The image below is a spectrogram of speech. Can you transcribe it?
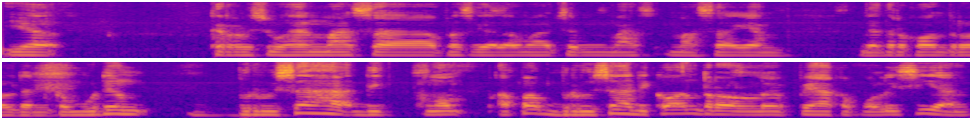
ya kerusuhan masa apa segala macam mas, masa yang nggak terkontrol dan kemudian berusaha di apa berusaha dikontrol oleh pihak kepolisian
